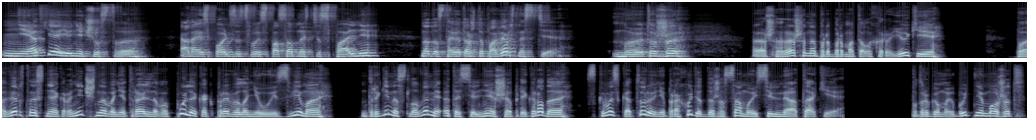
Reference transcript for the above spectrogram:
«Нет, я её не чувствую. Она использует свои способности спальни, но достаёт аж до поверхности». «Но это же...» Ошарашенно пробормотал Харуюки, Поверхность неограниченного нейтрального поля, как правило, неуязвима. Другими словами, это сильнейшая преграда, сквозь которую не проходят даже самые сильные атаки. По-другому и быть не может,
